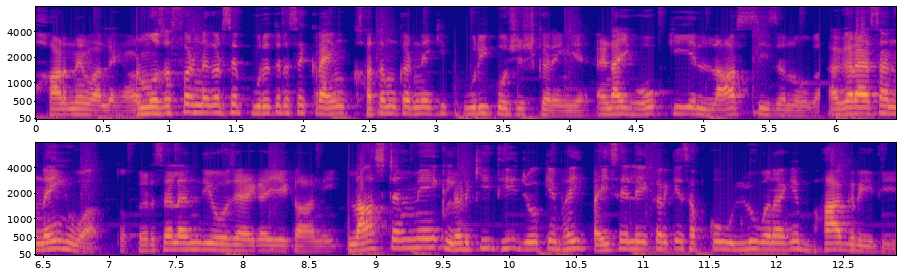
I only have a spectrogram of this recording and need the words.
फाड़ने वाले हैं और मुजफ्फरनगर से पूरी तरह से क्राइम खत्म करने की पूरी कोशिश करेंगे। एंड आई होप कि ये लास्ट सीज़न होगा। अगर ऐसा नहीं हुआ तो फिर से लेंदी हो जाएगा ये कहानी। लास्ट टाइम में एक लड़की थी जो कि भाई पैसे लेकर के सबको उल्लू बना के भाग रही थी।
